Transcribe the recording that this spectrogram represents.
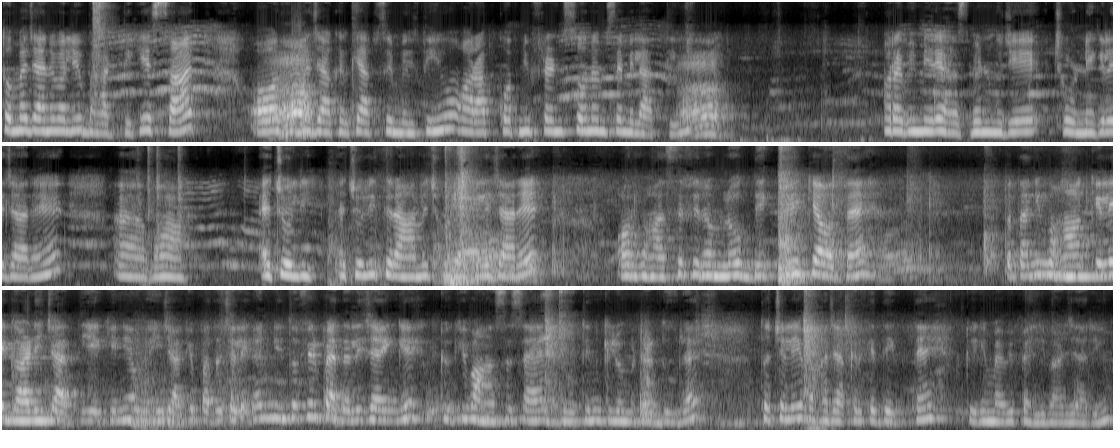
तो मैं जाने वाली हूँ भारती के साथ और वहाँ जा के आपसे मिलती हूँ और आपको अपनी फ्रेंड सोनम से मिलाती हूँ। और अभी मेरे हस्बैंड मुझे छोड़ने के लिए जा रहे हैं वहाँ एचोली एचोली तिराहा में छोड़ने के लिए जा रहे हैं। और वहाँ से फिर हम लोग देखते हैं क्या होता है। पता नहीं वहाँ के लिए गाड़ी जाती है कि नहीं वहीं जाके पता चलेगा। नहीं तो फिर पैदल ही जाएँगे क्योंकि वहाँ से शायद दो तीन किलोमीटर दूर है। तो चलिए वहाँ जा के देखते हैं क्योंकि मैं भी पहली बार जा रही हूँ।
